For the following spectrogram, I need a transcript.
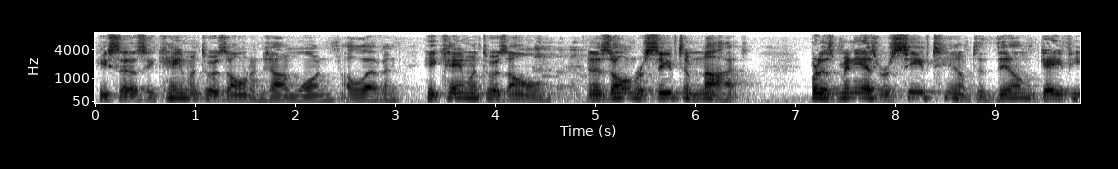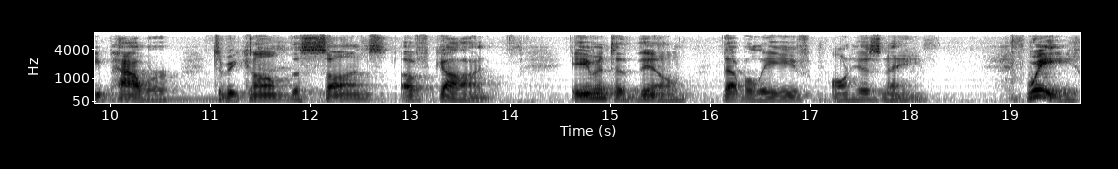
He says he came into his own in John 1 11. He came into his own, and his own received him not. But as many as received him, to them gave he power to become the sons of God, even to them that believe on his name. We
